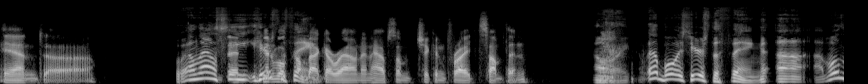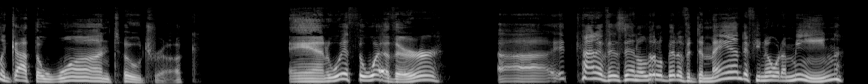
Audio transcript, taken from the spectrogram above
And uh well now then, see here's then we'll the thing come back around and have some chicken fried something. All right. Well, boys, here's the thing. Uh, I've only got the one tow truck, and with the weather, uh, it kind of is in a little bit of a demand, if you know what I mean.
